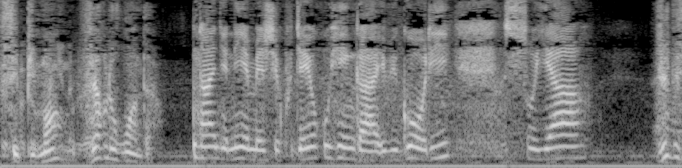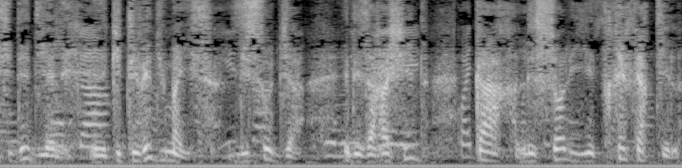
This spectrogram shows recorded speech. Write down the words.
ces piments vers le Rwanda. J'ai décidé d'y aller et cultiver du maïs, du soja et des arachides car le sol y est très fertile.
